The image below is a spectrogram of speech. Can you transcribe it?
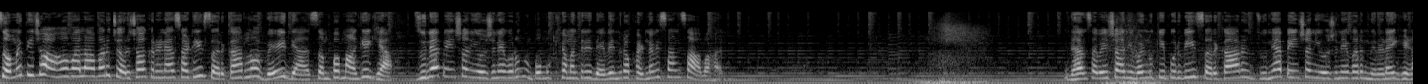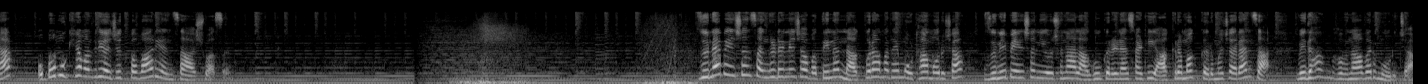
समितीच्या अहवालावर चर्चा करण्यासाठी सरकारला वेळ द्या संप मागे घ्या. जुन्या पेन्शन योजनेवरून उपमुख्यमंत्री देवेंद्र फडणवीसांचं आवाहन. विधानसभेच्या निवडणुकीपूर्वी सरकार जुन्या पेन्शन योजनेवर निर्णय घेणार उपमुख्यमंत्री अजित पवार यांचं आश्वासन. जुन्या पेन्शन संघटनेच्या वतीनं नागपुरामध्ये मोठा मोर्चा जुनी पेन्शन योजना लागू करण्यासाठी आक्रमक कर्मचाऱ्यांचा विधान भवनावर मोर्चा.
